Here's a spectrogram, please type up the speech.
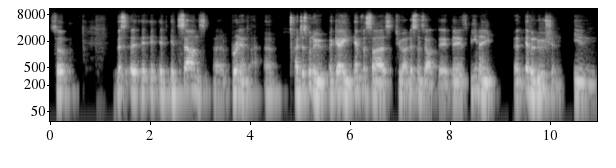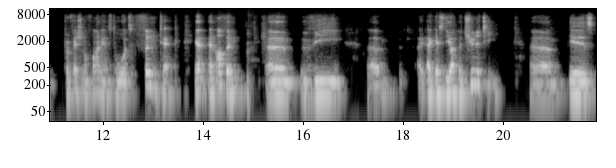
So this uh, it, it, it sounds uh, brilliant. Uh, I just want to again emphasize to our listeners out there: there's been a an evolution in professional finance towards fintech, and and often um, the um, I, I, guess the opportunity um, is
